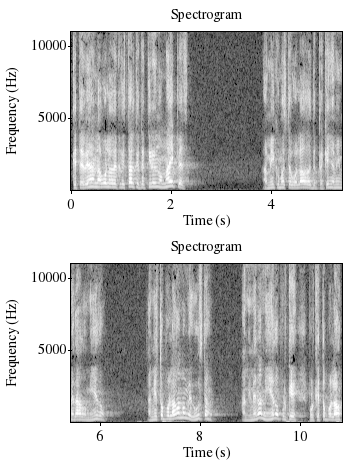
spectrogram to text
Que te vean la bola de cristal, que te tiren los naipes. A mí como este volado desde pequeño a mí me ha dado miedo. A mí estos volados no me gustan. A mí me da miedo porque, porque estos volados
